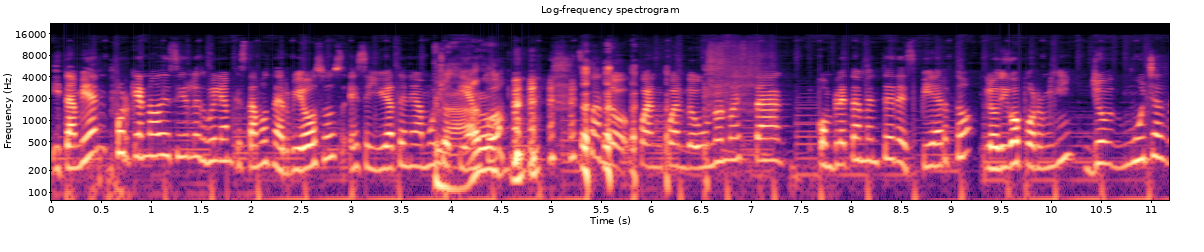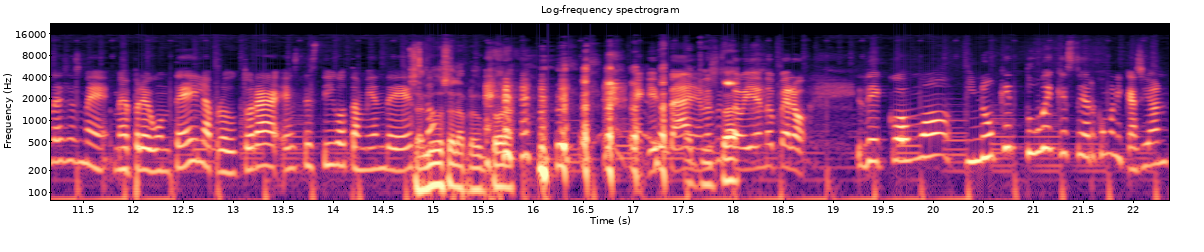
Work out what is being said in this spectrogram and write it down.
Y también, ¿por qué no decirles, William, que estamos nerviosos? Ese yo ya tenía mucho tiempo. cuando, cuando, uno no está completamente despierto, lo digo por mí, yo muchas veces me, me, pregunté y la productora es testigo también de esto. Saludos a la productora. Aquí está, ya nos está viendo, pero de cómo, y no que tuve que estudiar comunicación,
